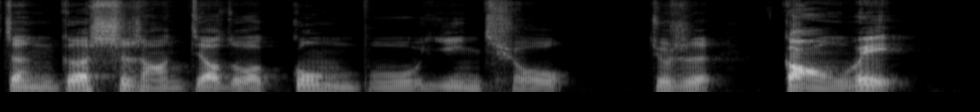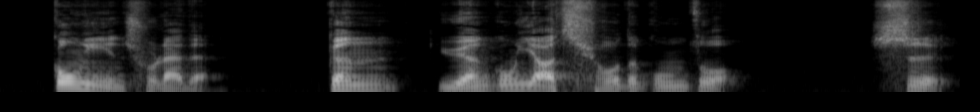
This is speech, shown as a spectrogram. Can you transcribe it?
整个市场叫做供不应求，就是岗位供应出来的跟员工要求的工作是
